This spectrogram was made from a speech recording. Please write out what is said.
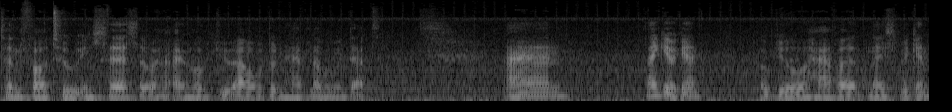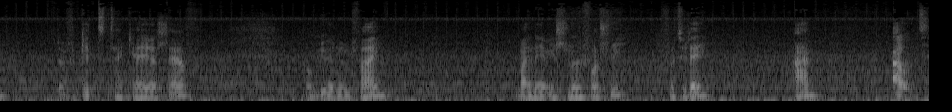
10 for 2 instead so I hope you all don't have trouble with that. And thank you again hope you have a nice weekend. Don't forget to take care of yourself. Hope you're doing fine. My name is Snowy Frosty for today. I'm out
